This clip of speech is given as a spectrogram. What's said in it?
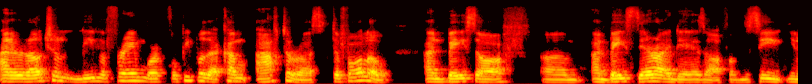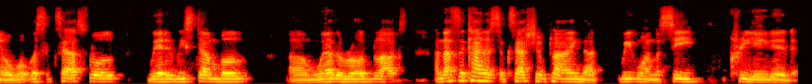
And it would also leave a framework for people that come after us to follow and base off um, and base their ideas off of to see, you know, what was successful, where did we stumble, um, where are the roadblocks, and that's the kind of succession planning that we want to see created.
